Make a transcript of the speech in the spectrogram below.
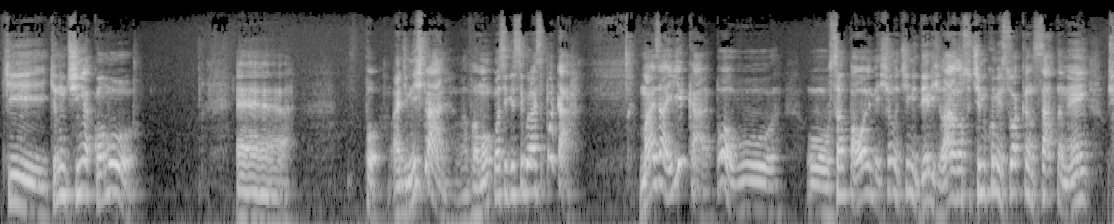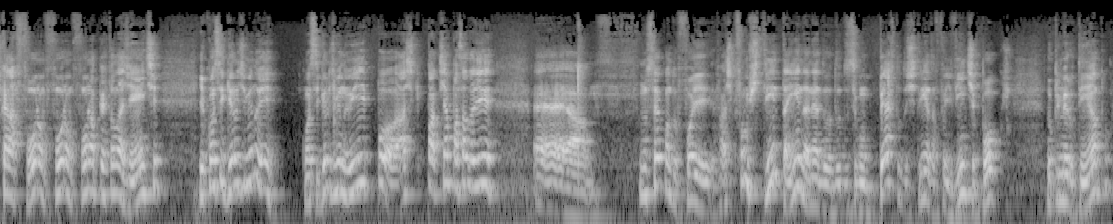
que, que não tinha como é, pô, administrar, né? Vamos conseguir segurar esse placar. Mas aí, cara, pô, o, o São Paulo mexeu no time deles lá, o nosso time começou a cansar também. Os caras foram, foram, foram apertando a gente e conseguiram diminuir. Conseguiram diminuir, pô, acho que tinha passado ali. É, não sei quando foi, acho que foi uns 30 ainda, né? Do, do, do segundo, perto dos 30, foi 20 e poucos do primeiro tempo.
